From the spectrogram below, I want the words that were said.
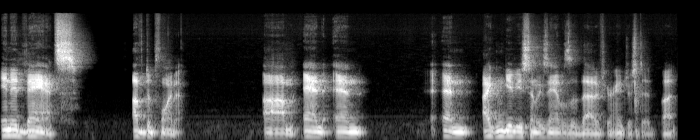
in advance of deployment. Um, and and and I can give you some examples of that if you're interested. But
